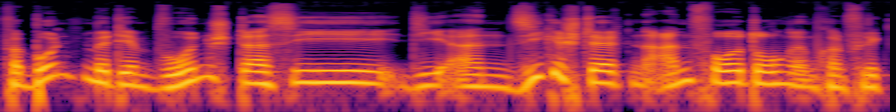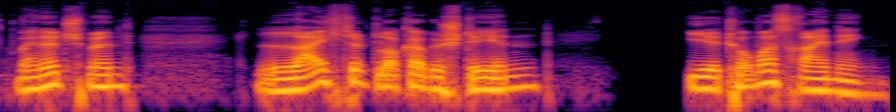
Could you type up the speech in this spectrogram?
verbunden mit dem Wunsch, dass Sie die an Sie gestellten Anforderungen im Konfliktmanagement leicht und locker bestehen. Ihr Thomas Reining.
